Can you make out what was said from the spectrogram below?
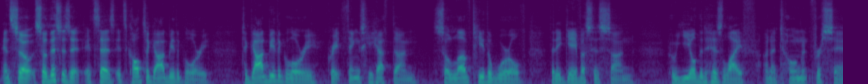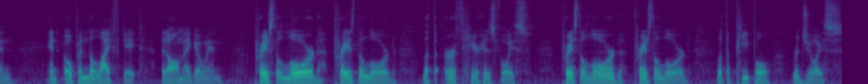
and so, so this is it. It says, It's called To God Be the Glory. To God be the glory, great things he hath done. So loved he the world that he gave us his Son, who yielded his life an atonement for sin, and opened the life gate that all may go in. Praise the Lord, praise the Lord, let the earth hear his voice. Praise the Lord, praise the Lord, let the people rejoice.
